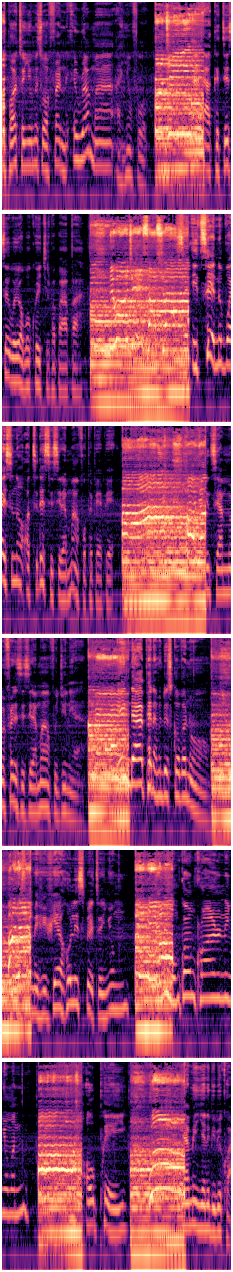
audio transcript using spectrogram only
Report to you, Miss or friend, a rama, hear for. I could taste away of what papa. It's a no voice no or today is a man for Pepe. It's a my friend is a man for Junior. In that pen, I'm discover no. If you hear Holy Spirit in you, I'm going crying in human. Oh, pay. Yami, Yenny Bibi Qua.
